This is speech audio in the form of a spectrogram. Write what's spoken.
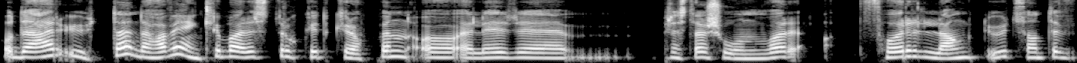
Og der ute, da har vi egentlig bare strukket kroppen og, eller eh, prestasjonen vår for langt ut, sånn at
